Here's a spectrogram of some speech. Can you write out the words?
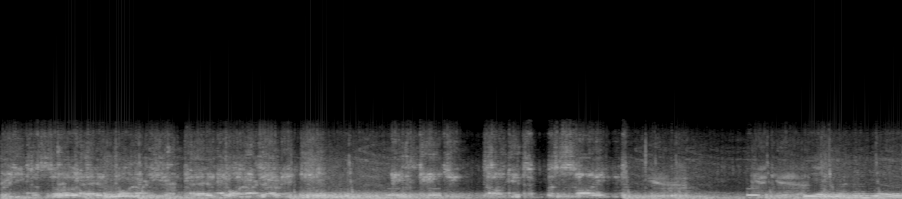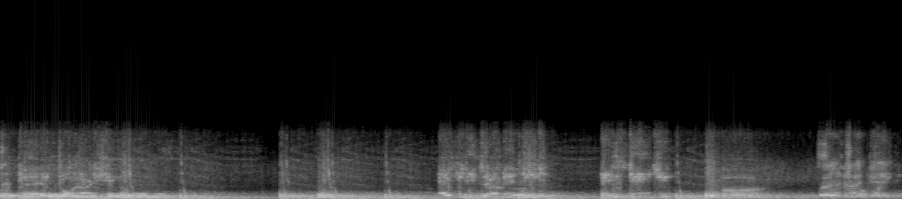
Ready to damage. Engaging. Assigned. Yeah? We are running low. Engaging. Oh. Search Attack complete. it.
